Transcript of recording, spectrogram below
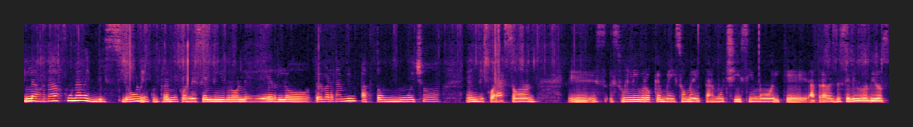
Y la verdad fue una bendición encontrarme con ese libro, leerlo. De verdad me impactó mucho en mi corazón. Es, es, un libro que me hizo meditar muchísimo y que a través de ese libro Dios,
